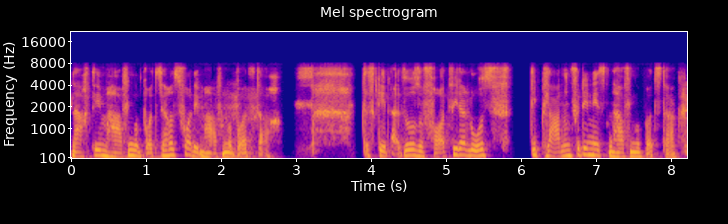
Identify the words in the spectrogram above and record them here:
Nach dem Hafengeburtstag ist vor dem Hafengeburtstag. Das geht also sofort wieder los die Planung für den nächsten Hafengeburtstag.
